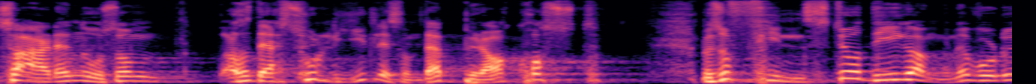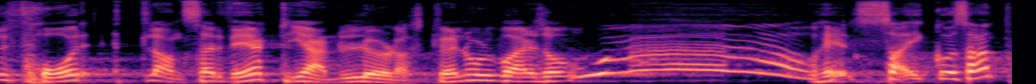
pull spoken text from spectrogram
så er det noe som altså Det er solid, liksom. Det er bra kost. Men så fins det jo de gangene hvor du får et eller annet servert, gjerne lørdagskvelden, hvor du bare er sånn wow, Helt psycho, sant?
